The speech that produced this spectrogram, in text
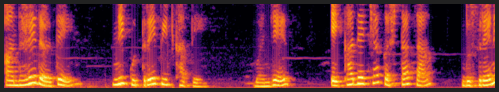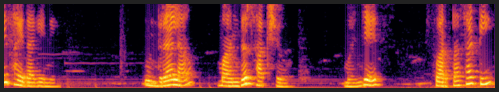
आंधळे दळते नि कुत्रे पीठ खाते. म्हणजेच एखाद्याच्या कष्टाचा दुसऱ्याने फायदा घेणे. उंदराला मांजर साक्ष. म्हणजेच स्वार्थासाठी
